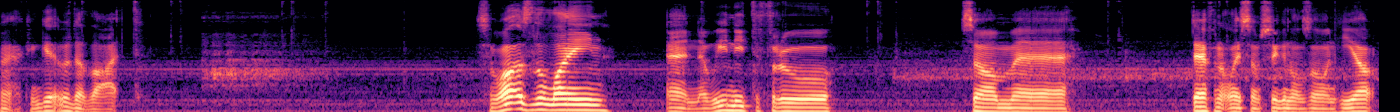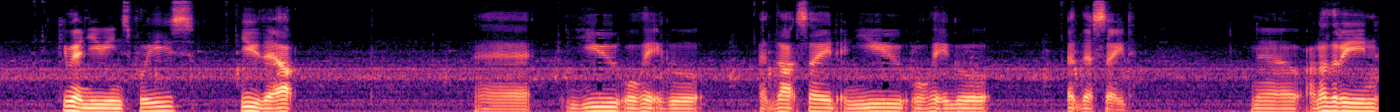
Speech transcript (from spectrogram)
Right, I can get rid of that. So what is the line? And now we need to throw some, uh, definitely some signals on here. Give me a new ends, please. You there. Uh, you will hit to go at that side, and you will hit to go at this side. Now, another in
